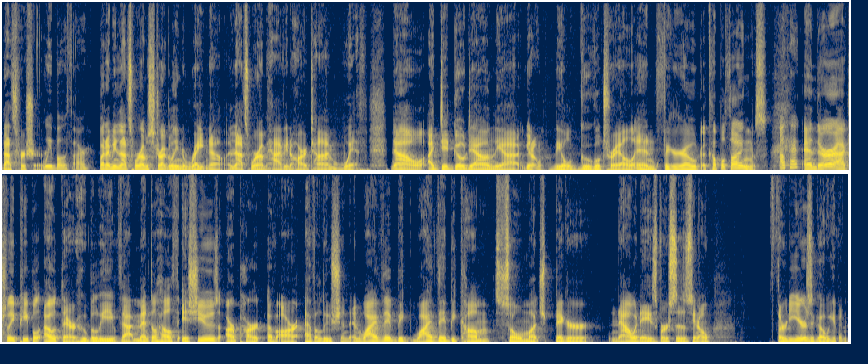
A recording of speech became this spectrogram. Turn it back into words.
That's for sure. We both are. But I mean, that's where I'm struggling right now, and that's where I'm having a hard time with. Now, I did go down the, uh, you know, the old Google trail and figure out a couple things. Okay. And there are actually people out there who believe that mental health issues are part of our evolution. And why have they be- why have they become so much bigger nowadays versus, you know, 30 years ago even.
